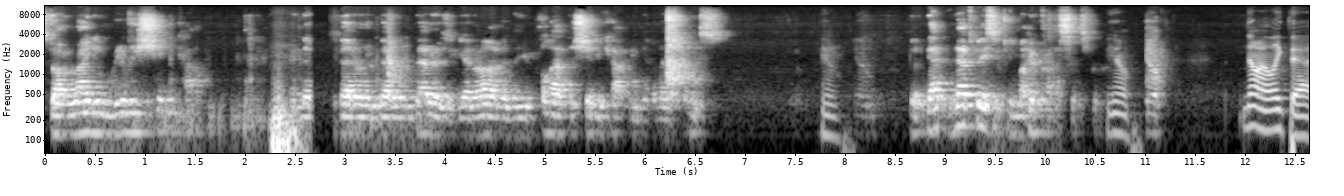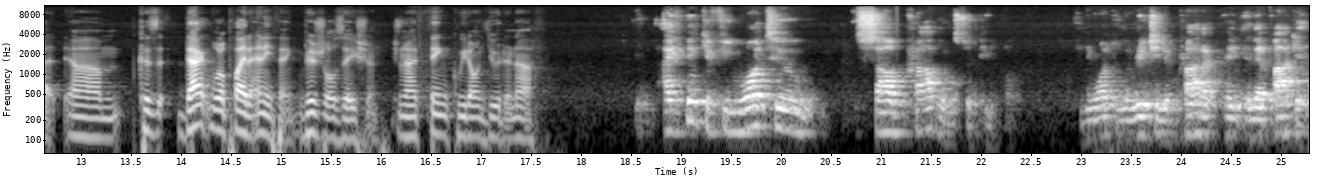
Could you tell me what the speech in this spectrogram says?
start writing really shitty copy. And then it's better and better and better as you get on, and then you pull out the shitty copy and get a nice piece. Yeah. But that, that's basically my process. For You know. No, I like that um, because that will apply to anything, visualization, and I think we don't do it enough. I think if you want to solve problems for people, and you want them to reach in your product in, in their pocket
